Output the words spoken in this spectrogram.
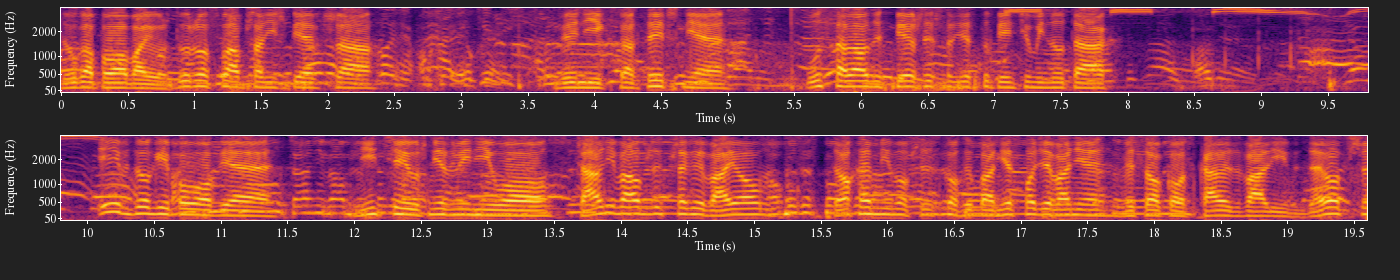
Druga połowa już dużo słabsza niż pierwsza. Wynik praktycznie ustalony w pierwszych 45 minutach. I w drugiej połowie nic się już nie zmieniło. Czarni Wałbrzych przegrywają. Trochę mimo wszystko chyba niespodziewanie wysoko z KS Walim 0-3.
